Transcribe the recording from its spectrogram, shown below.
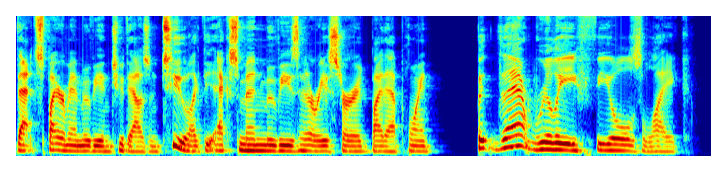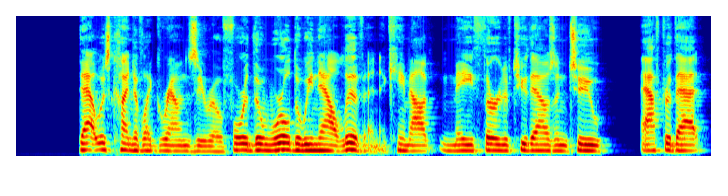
that Spider Man movie in 2002, like the X Men movies had already started by that point. But that really feels like that was kind of like ground zero for the world that we now live in. It came out May 3rd of 2002. After that,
